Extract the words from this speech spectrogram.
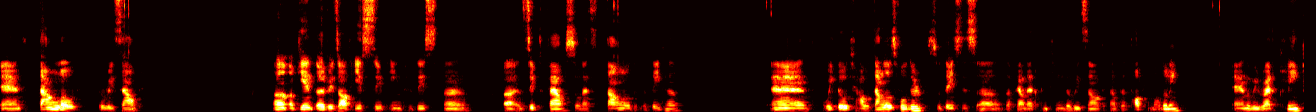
and download the result uh, again, the result is saved into this uh, uh, zipped file. So let's download the data. And we go to our downloads folder. So this is uh, the file that contains the result of the topic modeling. And we right click.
